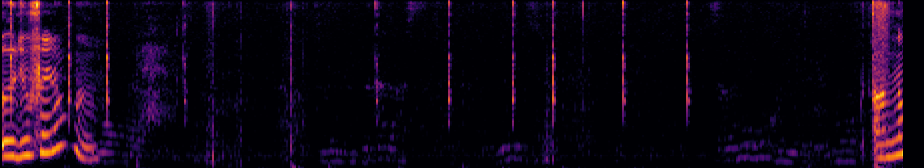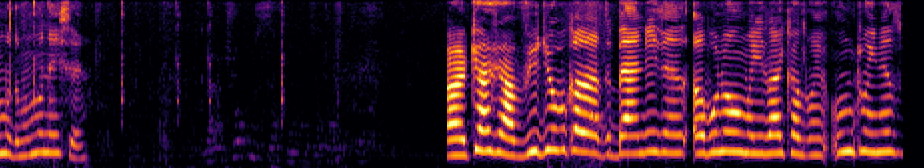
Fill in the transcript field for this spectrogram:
Ödül falan mı? Anlamadım ama neyse. Arkadaşlar video bu kadardı. Beğendiyseniz abone olmayı, like atmayı unutmayınız.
